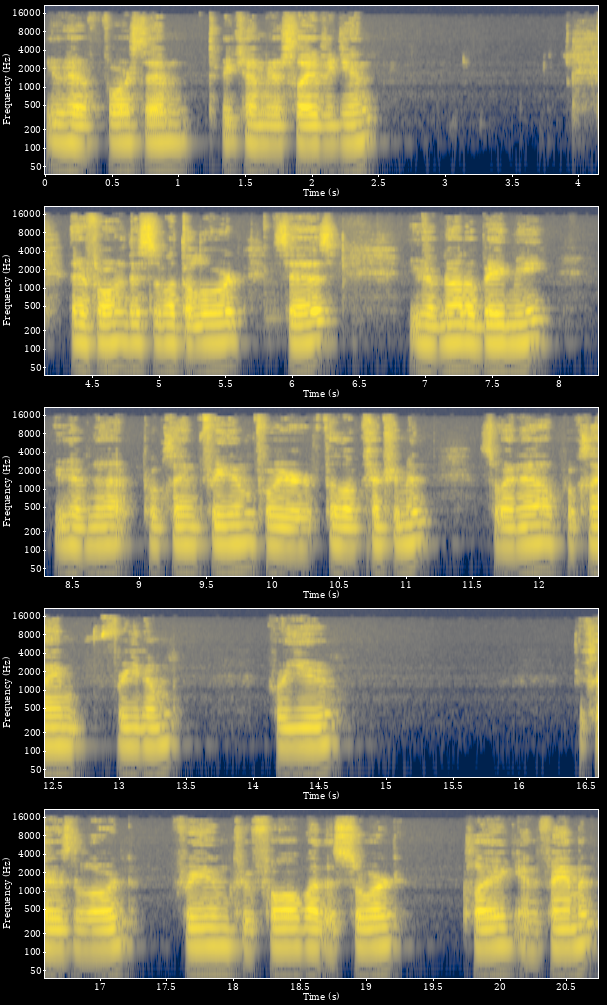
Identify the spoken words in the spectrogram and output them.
You have forced them to become your slaves again. Therefore, this is what the Lord says You have not obeyed me, you have not proclaimed freedom for your fellow countrymen, so I now proclaim freedom for you, declares the Lord freedom to fall by the sword, plague, and famine.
